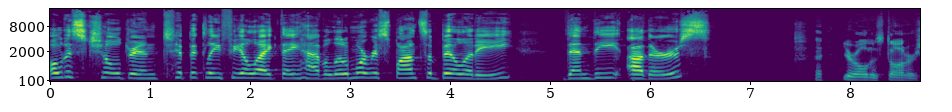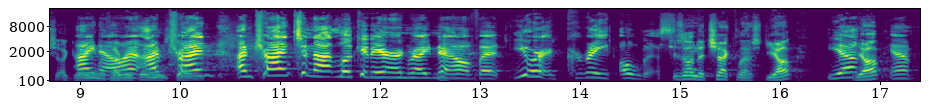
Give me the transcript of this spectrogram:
Oldest children typically feel like they have a little more responsibility than the others. Your oldest daughter's agreeing I know. I, am trying. saying. I'm trying to not look at Aaron right now, but you are a great oldest. She's on the checklist. Yup. Yep. Yup. Yep.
